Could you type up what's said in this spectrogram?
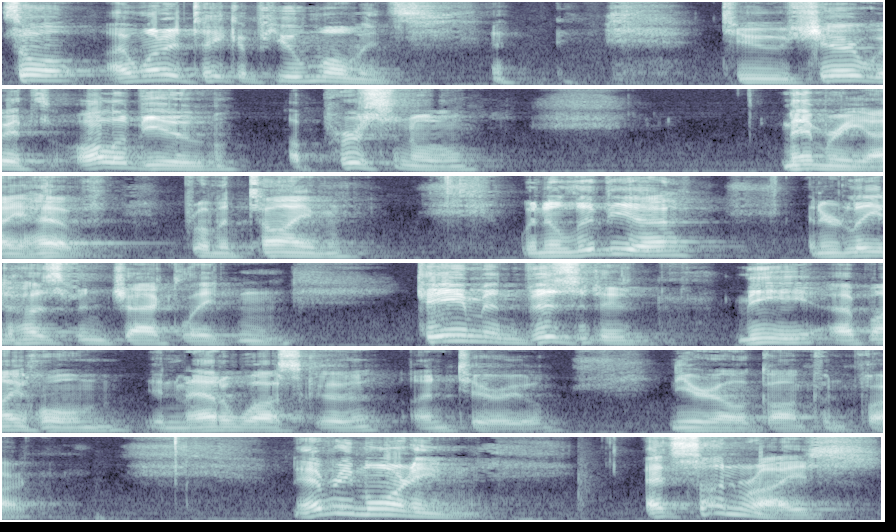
So I want to take a few moments to share with all of you a personal memory I have from a time when Olivia and her late husband, Jack Layton, came and visited me at my home in Madawaska, Ontario, near Algonquin Park. Every morning at sunrise,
